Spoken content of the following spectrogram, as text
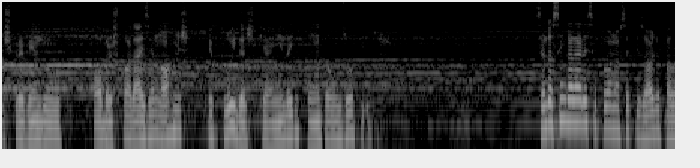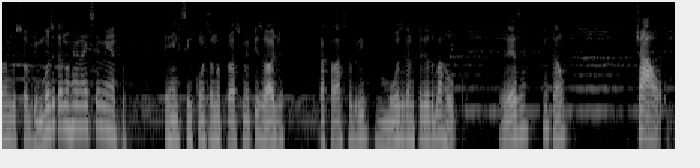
escrevendo obras corais enormes e fluidas que ainda encantam os ouvidos. Sendo assim, galera, esse foi o nosso episódio falando sobre música no Renascimento e a gente se encontra no próximo episódio para falar sobre música no período barroco. Beleza? Então, tchau!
